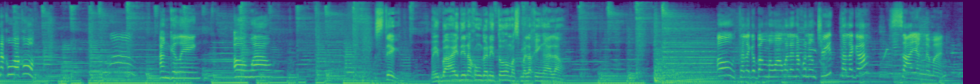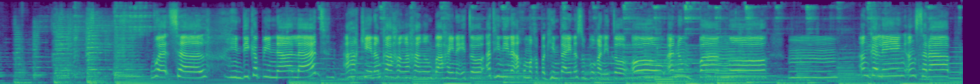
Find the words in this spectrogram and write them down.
na nakuha ko! Ang galing. Oh, wow. Stig, may bahay din akong ganito, mas malaki nga lang. Oh, talaga bang mawawalan ako ng treat? Talaga? Sayang naman. Wetzel, hindi ka pinalad? Akin ang kahangahangang bahay na ito at hindi na ako makapaghintay na subukan ito. Oh, anong bango! Hmm, ang galing, ang sarap.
